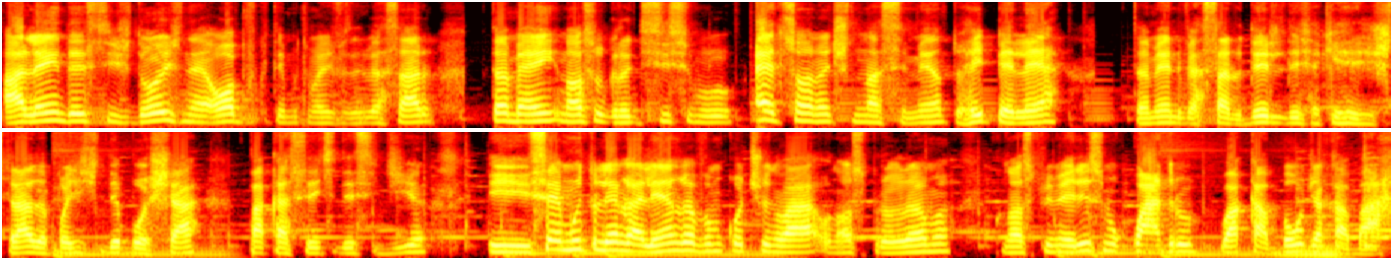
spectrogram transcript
além desses dois, né? Óbvio que tem muito mais de fazer aniversário. Também nosso grandíssimo Edson antes do Nascimento, Rei Pelé. Também é aniversário dele, deixa aqui registrado, depois a gente debochar pra cacete desse dia. E sem muito lenga-lenga, vamos continuar o nosso programa o nosso primeiríssimo quadro, o Acabou de Acabar.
